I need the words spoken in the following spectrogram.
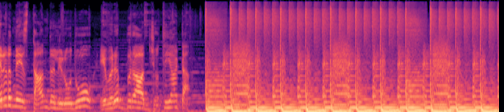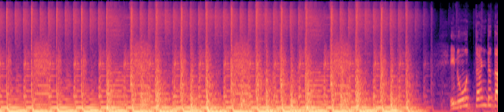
ಎರಡನೇ ಸ್ಥಾನದಲ್ಲಿರೋದು ಇವರಿಬ್ಬರ ಜೊತೆಯಾಟ. ಇನ್ನು ತಂಡದ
